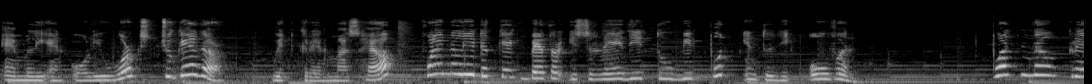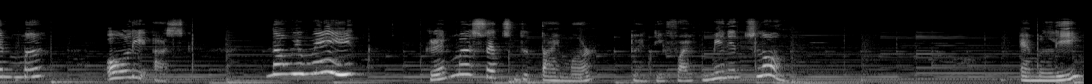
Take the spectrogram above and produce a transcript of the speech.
Emily and Ollie works together. With Grandma's help, finally the cake batter is ready to be put into the oven. What now, Grandma? Ollie asks. Now we wait. Grandma sets the timer 25 minutes long. Emily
